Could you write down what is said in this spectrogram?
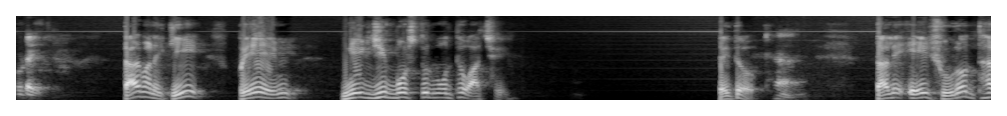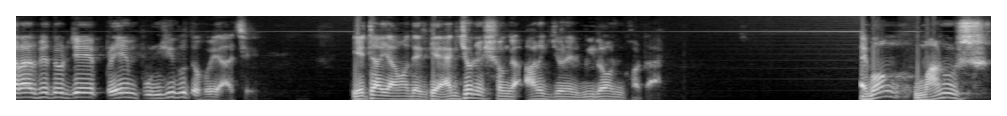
ওটাই তার মানে কি? প্রেম নির্জীব বস্তুর মধ্যেও আছে। তাই তো? হ্যাঁ। তাহলে এই সুরত ধারার ভেতর যে প্রেম পুঞ্জীভূত হয়ে আছে এটাই আমাদেরকে একজনের সঙ্গে আরেকজনের মিলন ঘটায়। এবং মানুষ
